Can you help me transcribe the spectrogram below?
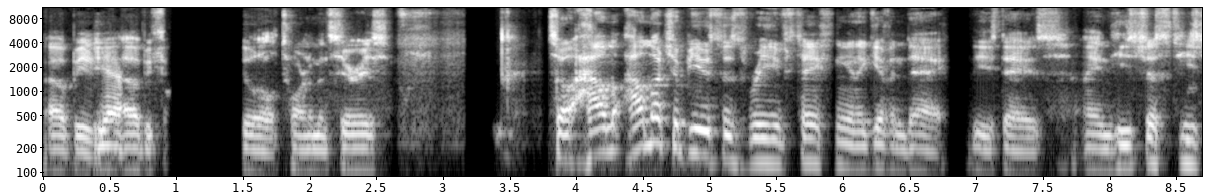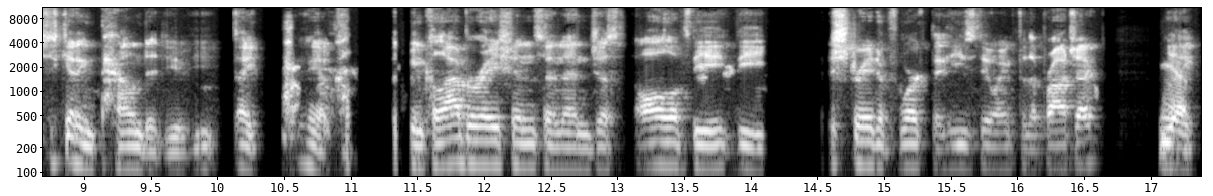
That would be yeah. that would be do a little tournament series. So how how much abuse is Reeves taking in a given day these days? I mean, he's just he's just getting pounded. You, you like you know between collaborations and then just all of the the administrative work that he's doing for the project. Yeah. Like,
